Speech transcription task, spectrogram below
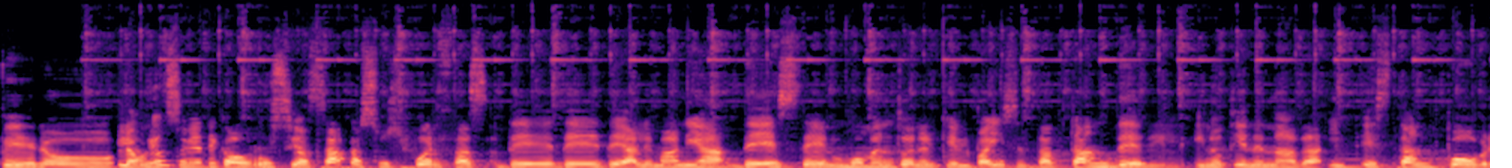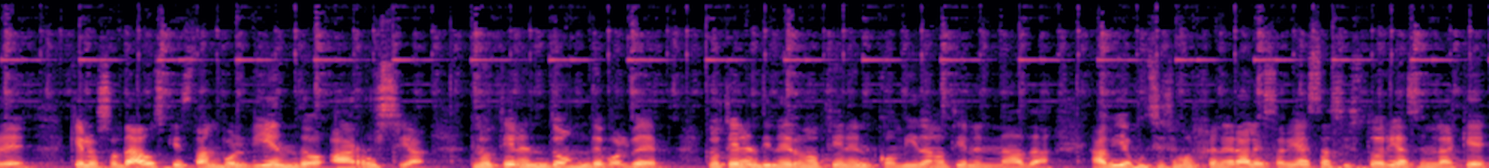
pero la Unión Soviética o Rusia saca sus fuerzas de, de, de, Alemania de este en un momento en el que el país está tan débil y no tiene nada y es tan pobre que los soldados que están volviendo a Rusia no tienen dónde volver no tienen dinero, no tienen comida, no tienen nada. Había muchísimos generales, había esas historias en las que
